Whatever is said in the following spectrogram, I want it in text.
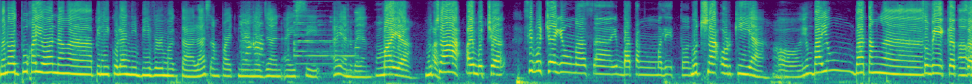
Manood po kayo ng ah, pelikula ni Beaver Magtalas. Ang partner niya dyan ay si, ay ano ba yan? Maya. Mucha. Ay, Mucha. Si Mucha yung nasa, yung batang maliit doon. Mucha Orkia. Oo. Yung ba yung batang ah, Sumikat Oo, sa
